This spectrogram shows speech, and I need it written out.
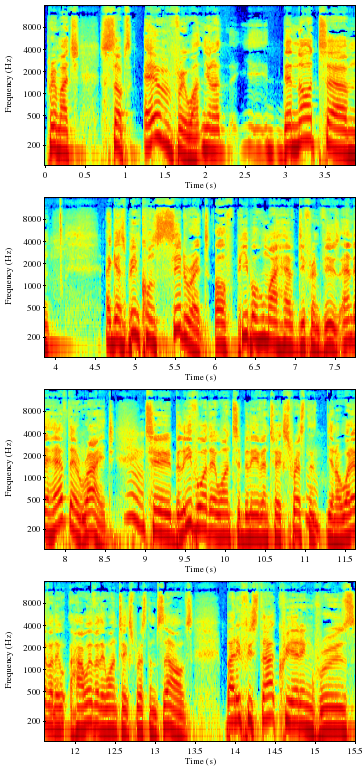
pretty much stops everyone. You know, they're not. Um, I guess being considerate of people who might have different views, and they have their right to believe what they want to believe and to express the, you know, whatever they, however they want to express themselves. But if we start creating rules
